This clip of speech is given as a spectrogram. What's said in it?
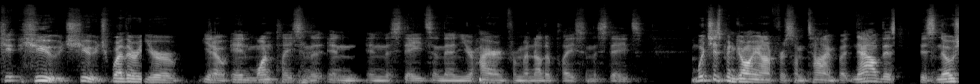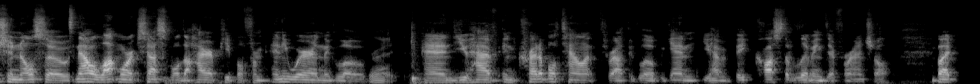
huge huge whether you're you know in one place in the in in the states and then you're hiring from another place in the states which has been going on for some time but now this this notion also is now a lot more accessible to hire people from anywhere in the globe. Right. And you have incredible talent throughout the globe. Again, you have a big cost of living differential. But,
